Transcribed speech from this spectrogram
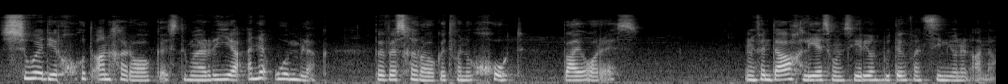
so deur God aangeraak is toe Maria in 'n oomblik bewus geraak het van hoe God by haar is. En vandag lees ons hierdie ontmoeting van Simeon en Anna.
